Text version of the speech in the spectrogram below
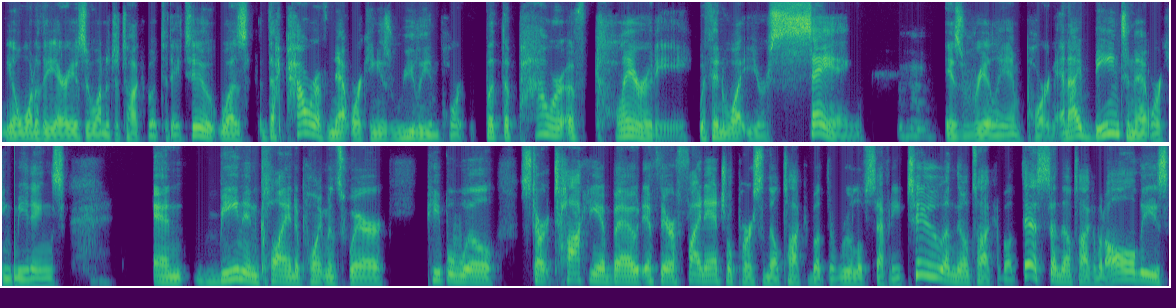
you know one of the areas we wanted to talk about today too was the power of networking is really important but the power of clarity within what you're saying mm-hmm. is really important and i've been to networking meetings and being in client appointments where people will start talking about if they're a financial person they'll talk about the rule of 72 and they'll talk about this and they'll talk about all these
